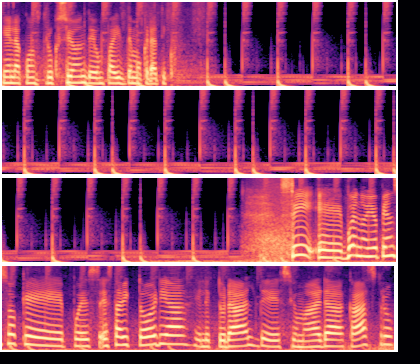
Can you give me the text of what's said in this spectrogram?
y en la construcción de un país democrático. Eh, bueno, yo pienso que pues esta victoria electoral de Xiomara Castro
